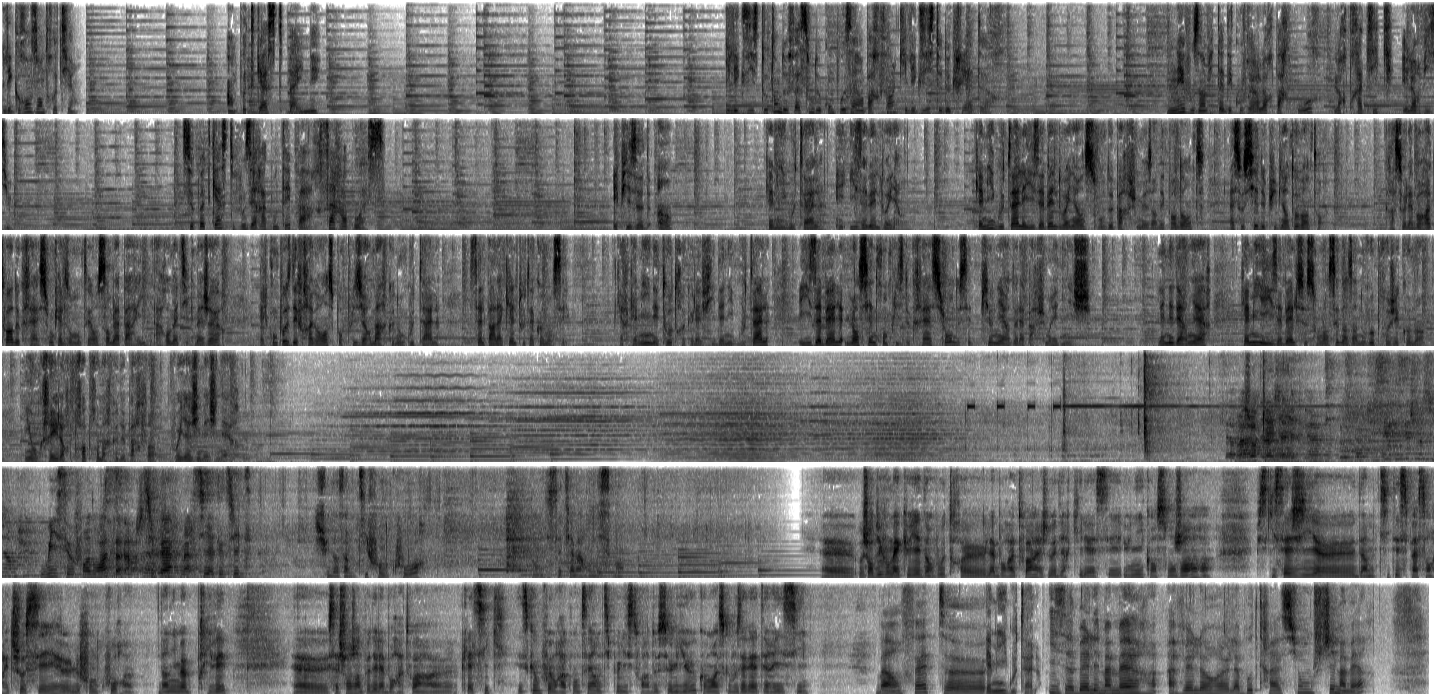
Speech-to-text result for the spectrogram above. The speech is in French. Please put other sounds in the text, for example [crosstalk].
Les grands entretiens. Un podcast by Né. Il existe autant de façons de composer un parfum qu'il existe de créateurs. Né vous invite à découvrir leur parcours, leurs pratiques et leur vision. Ce podcast vous est raconté par Sarah Boisse. Épisode 1 Camille Goutal et Isabelle Doyen. Camille Goutal et Isabelle Doyen sont deux parfumeuses indépendantes, associées depuis bientôt 20 ans. Grâce au laboratoire de création qu'elles ont monté ensemble à Paris, Aromatique Majeur, elles composent des fragrances pour plusieurs marques dont Goutal, celle par laquelle tout a commencé. Car Camille n'est autre que la fille d'Annick Goutal et Isabelle, l'ancienne complice de création de cette pionnière de la parfumerie de niche. L'année dernière, Camille et Isabelle se sont lancées dans un nouveau projet commun et ont créé leur propre marque de parfum, Voyage Imaginaire. Bonjour Camille. Tu sais où c'est Je me souviens plus. Oui, c'est au fond à droite. Ça. Super, merci, à tout de suite. Je suis dans un petit fond de cours, dans le 17e arrondissement. Euh, Aujourd'hui, vous m'accueillez dans votre euh, laboratoire et je dois dire qu'il est assez unique en son genre, puisqu'il s'agit euh, d'un petit espace en rez-de-chaussée, euh, le fond de cours d'un immeuble privé. Euh, ça change un peu des laboratoires euh, classiques. Est-ce que vous pouvez me raconter un petit peu l'histoire de ce lieu? Comment est-ce que vous avez atterri ici? Bah en fait, euh, Camille Goutal. Isabelle et ma mère avaient leur labo de création chez ma mère.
